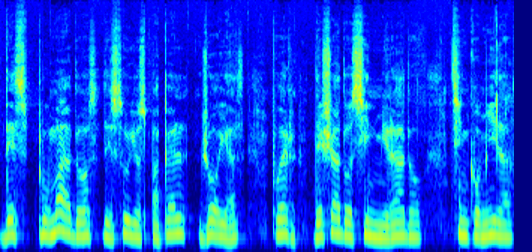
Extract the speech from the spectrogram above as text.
desplumados de suyos papel, joyas, fueron dejados sin mirado, sin comida.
